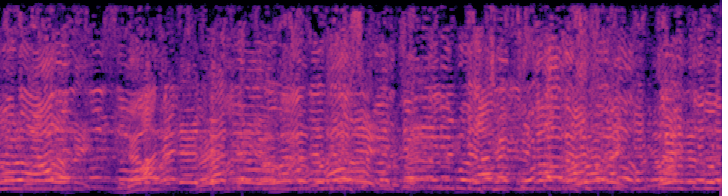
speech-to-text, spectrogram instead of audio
ಇವರು RSS ನಿಮ್ಗೆ ಚರ್ಚೆಗೆ ಅವಕಾಶ ಮಾಡಿಕೊಡ್ತಾ ಇದ್ದಲ್ಲ?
